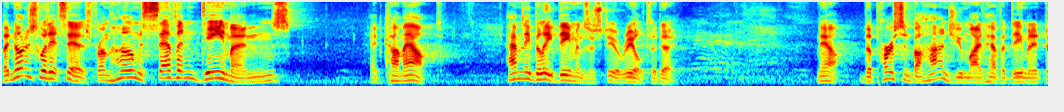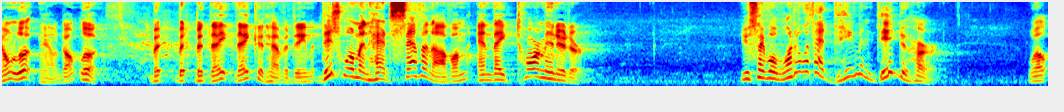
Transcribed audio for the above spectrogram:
But notice what it says from whom seven demons had come out. How many believe demons are still real today? Now, the person behind you might have a demon. Don't look now, don't look. But, but, but they, they could have a demon. This woman had seven of them and they tormented her. You say, well, wonder what that demon did to her. Well,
